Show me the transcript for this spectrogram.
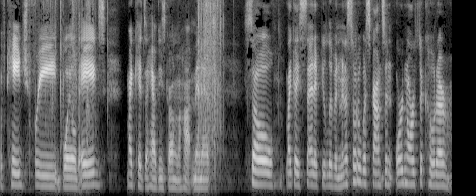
of cage-free boiled eggs. My kids, I have these gone in a hot minute. So, like I said, if you live in Minnesota, Wisconsin, or North Dakota,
